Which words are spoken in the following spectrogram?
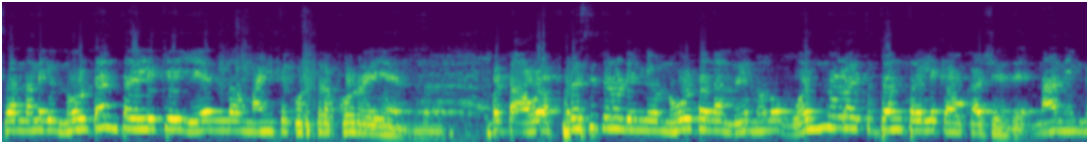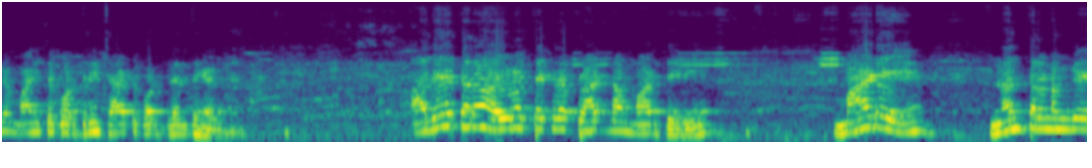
ಸರ್, ನನಗೆ ನೂರು ಟನ್ ತೆಗಿಲಿಕ್ಕೆ ಏನು ಮಾಹಿತಿ ಕೊಡ್ತೀರ ಕೊಡ್ರಿ ಅಂತ. ಬಟ್ ಅವರ ಪರಿಸ್ಥಿತಿ ನೋಡಿ ನೀವು ನೂರು ಟನ್ ಅಲ್ರಿ, ನಾನು ಒಂದು ನೂರೈವತ್ತು ಟನ್ ತಗಲಿಕ್ಕೆ ಅವಕಾಶ ಇದೆ. ನಾನು ನಿಮಗೆ ಮಾಹಿತಿ ಕೊಡ್ತೀನಿ, ಚಾರ್ಟ್ ಕೊಡ್ತೀನಿ ಅಂತ ಹೇಳಿದೆ. ಅದೇ ಥರ ಐವತ್ತು ಎಕರೆ ಪ್ಲಾಟ್ ನಾವು ಮಾಡ್ತೀವಿ. ಮಾಡಿ ನಂತರ ನಮಗೆ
